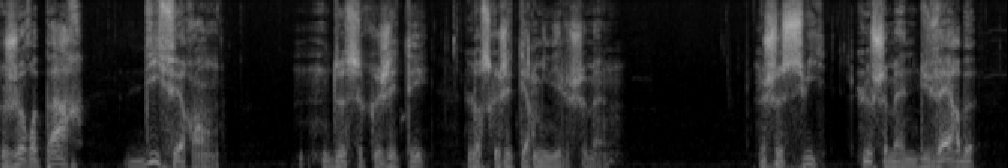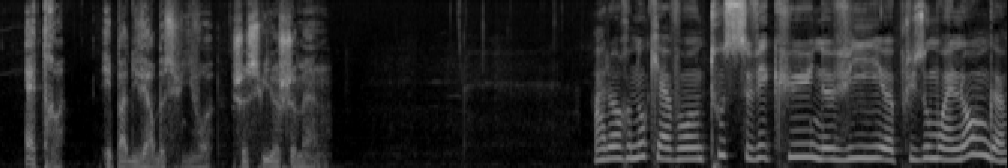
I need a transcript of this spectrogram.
Je repars différent de ce que j'étais lorsque j'ai terminé le chemin. Je suis le chemin du verbe être et pas du verbe suivre. Je suis le chemin. Alors nous qui avons tous vécu une vie euh, plus ou moins longue,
